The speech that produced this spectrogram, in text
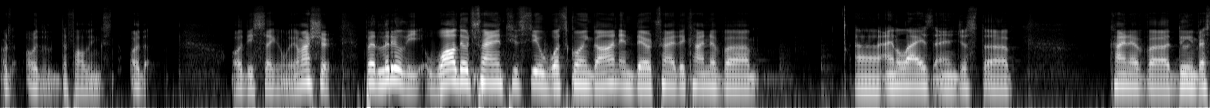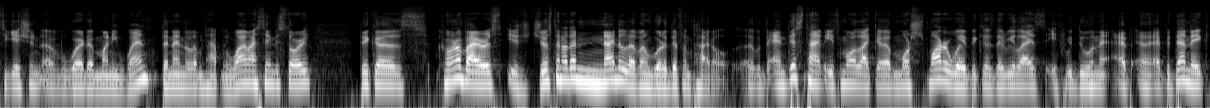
or or the, the following or the or the second week. I'm not sure, but literally while they're trying to see what's going on and they're trying to kind of um, uh, analyze and just uh, kind of uh, do investigation of where the money went, the 9/11 happened. Why am I saying this story? Because coronavirus is just another 9/11 with a different title, uh, and this time it's more like a more smarter way because they realize if we do an, ep- an epidemic,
